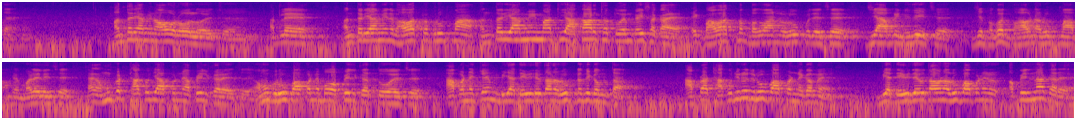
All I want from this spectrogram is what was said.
થાય. અંતર્યામીનો આવો રોલ હોય છે. એટલે અંતર્યામી અને ભાવાત્મક રૂપમાં અંતર્યામીમાંથી આકાર થતો એમ કહી શકાય. એક ભાવાત્મક ભગવાનનું રૂપ જે છે, જે આપણી નિધિ છે, જે ભગવત ભાવના રૂપમાં આપણને મળેલી છે. કારણ કે અમુક જ ઠાકોરજી આપણને અપીલ કરે છે. અમુક રૂપ આપણને બહુ અપીલ કરતું હોય છે. આપણને કેમ બીજા દેવી દેવતાના રૂપ નથી ગમતા? આપણા ઠાકોરજીનું જ રૂપ આપણને ગમે. બીજા દેવી દેવતાઓના રૂપ આપણને અપીલ ના કરે.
